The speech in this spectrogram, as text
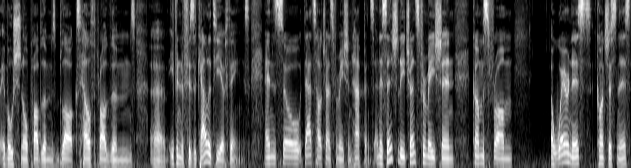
emotional problems, blocks, health problems, uh, even the physicality of things. And so that's how transformation happens. And essentially, transformation comes from awareness, consciousness,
